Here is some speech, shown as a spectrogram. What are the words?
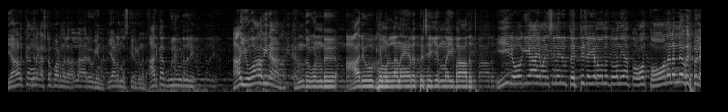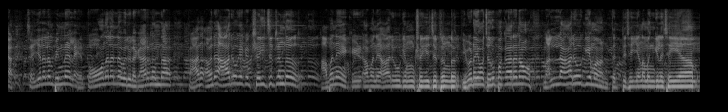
ഇയാൾക്ക് അങ്ങനെ കഷ്ടപ്പാടൊന്നുമില്ല. നല്ല ആരോഗ്യമുണ്ട്. ഇയാൾ നിസ്കരിക്കുന്നുണ്ട്. ആർക്കാ കൂലി കൂടുതൽ ആ യുവാവിനാണ്. എന്തുകൊണ്ട് ആരോഗ്യമുള്ള നേരത്ത് ചെയ്യുന്ന ഇബാദത്ത്? ഈ രോഗിയായ മനുഷ്യനെ ഒരു തെറ്റ് ചെയ്യണമെന്ന് തോന്നിയാ തോന്നൽ തന്നെ വരൂല. ചെയ്യലെല്ലാം പിന്നല്ലേ തോന്നൽ തന്നെ വരൂല. കാരണം എന്താ? കാരണം അവന്റെ ആരോഗ്യമൊക്കെ ക്ഷയിച്ചിട്ടുണ്ട്. അവനെ അവനെ ആരോഗ്യം ക്ഷയിച്ചിട്ടുണ്ട്. ഇവിടെയോ ചെറുപ്പക്കാരനോ? നല്ല ആരോഗ്യമാണ്. തെറ്റ് ചെയ്യണമെങ്കിൽ ചെയ്യാം.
